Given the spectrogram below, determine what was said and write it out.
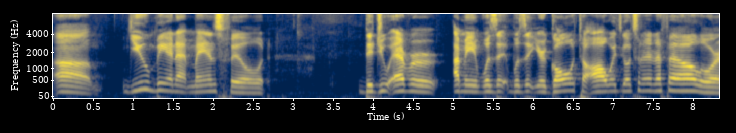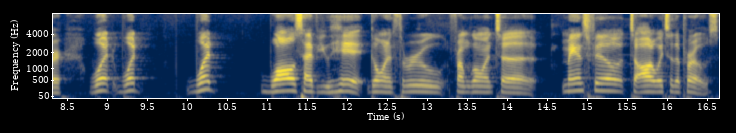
Um, you being at Mansfield, did you ever? I mean, was it was it your goal to always go to the NFL, or what what what walls have you hit going through from going to Mansfield to all the way to the pros?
